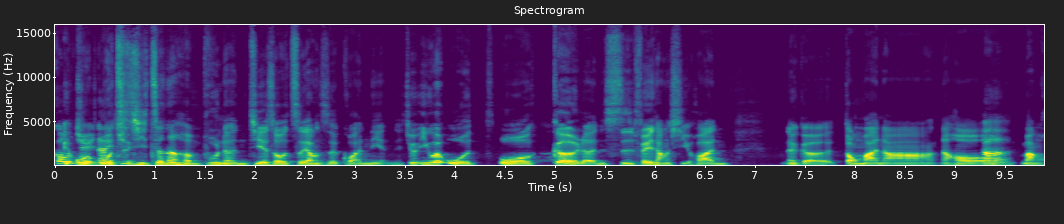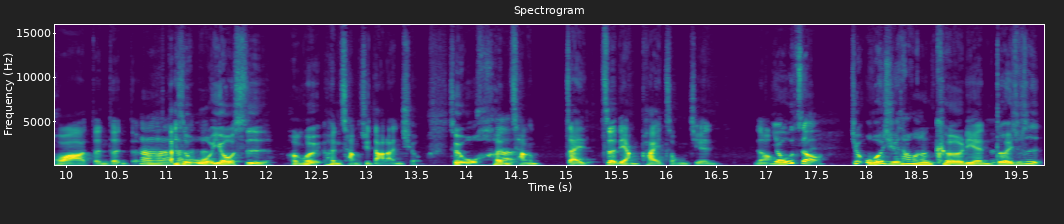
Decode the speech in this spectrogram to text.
工具那我我。自己真的很不能接受这样子的观念，就因为我我个人是非常喜欢那个动漫啊，然后嗯漫画等等的，但是嗯我又是很会很常去打篮球，所以我很嗯常在这两派中间，你知道？游走，就我会觉得他们很可怜，嗯对，就是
